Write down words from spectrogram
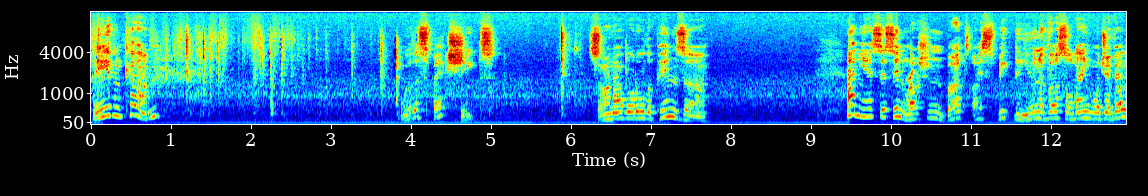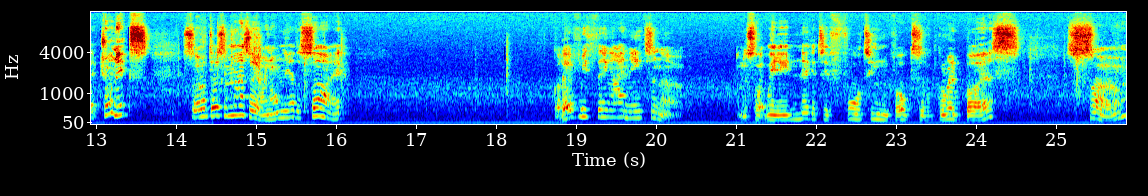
they even come with a spec sheet. So I know what all the pins are. And yes, it's in Russian, but I speak the universal language of electronics, so it doesn't matter. And on the other side, got everything I need to know. And looks like we need negative 14 volts of grid bias. So,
